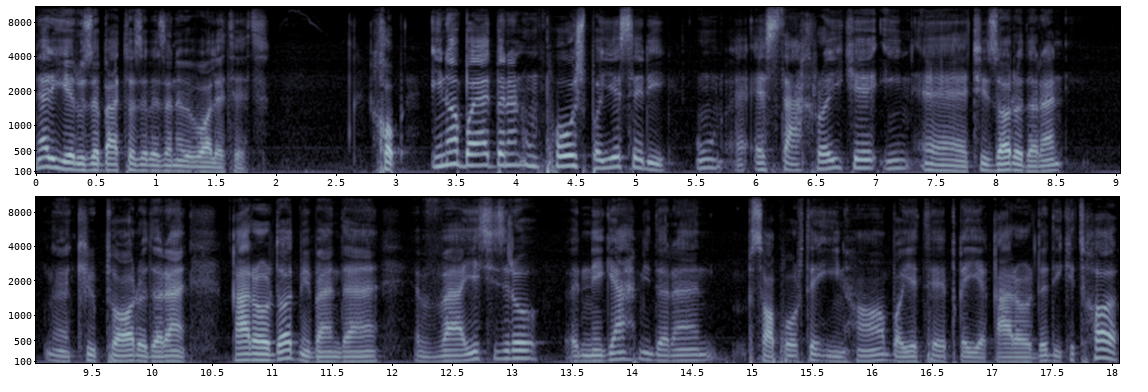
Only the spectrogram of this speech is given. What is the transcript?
نری یه روز بعد تازه بزنه به wallet ت. خب اینا باید برن اون پشت با یه سری اون استخرایی که این چیزها رو دارن کریپتوها رو دارن قرارداد میبندن و یه چیزی رو نگه میدارن ساپورت اینها با یه طبقه قراردادی که تا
